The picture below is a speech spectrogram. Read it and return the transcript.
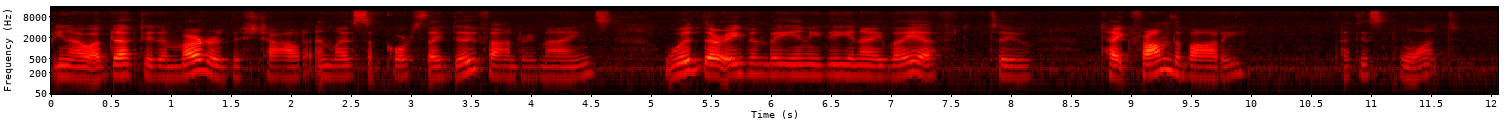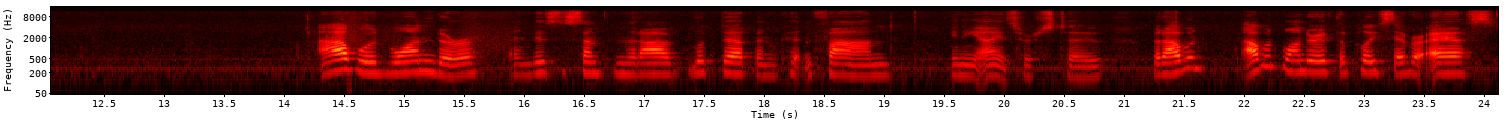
you know, abducted and murdered this child, unless, of course, they do find remains. Would there even be any DNA left to take from the body at this point? I would wonder, and this is something that I looked up and couldn't find any answers to, but I would I would wonder if the police ever asked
